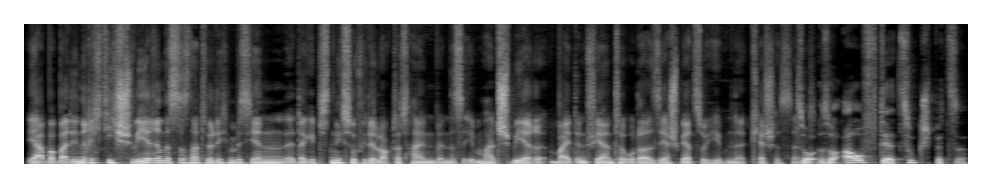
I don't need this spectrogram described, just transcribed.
Ja, aber bei den richtig schweren ist es natürlich ein bisschen, äh, da gibt es nicht so viele Logdateien, wenn es eben halt schwere, weit entfernte oder sehr schwer zu hebende Caches sind. So, so auf der Zugspitze.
